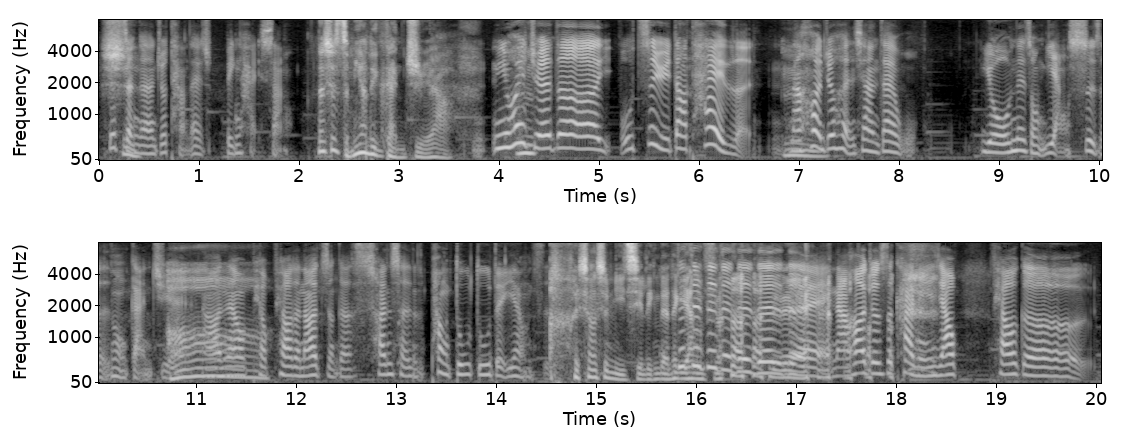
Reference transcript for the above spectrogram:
就整个人就躺在冰海上。那是怎么样的一个感觉啊？你会觉得不至于到太冷，嗯、然后你就很像在游那种仰视的那种感觉，哦、然后那样飘飘的，然后整个穿成胖嘟嘟的样子，像是米其林的那个样子。对对对对对对对，对。然后就是看你要飘个。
